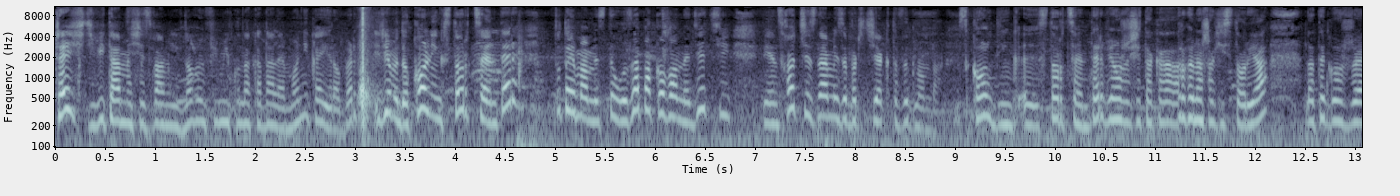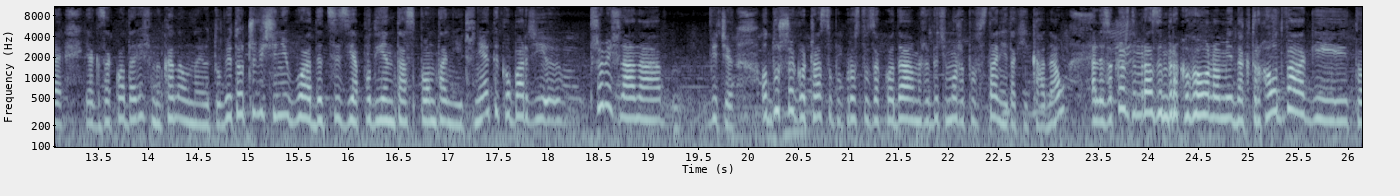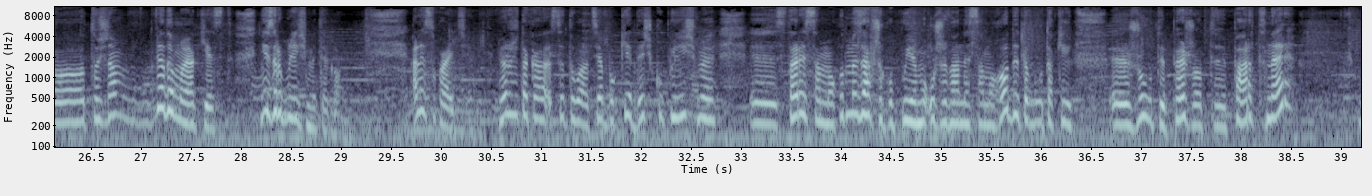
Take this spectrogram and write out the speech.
Cześć, witamy się z Wami w nowym filmiku na kanale Monika i Robert. Idziemy do Calling Store Center. Tutaj mamy z tyłu zapakowane dzieci, więc chodźcie z nami, zobaczcie jak to wygląda. Z Calling y, Store Center wiąże się taka trochę nasza historia, dlatego że jak zakładaliśmy kanał na YouTubie, to oczywiście nie była decyzja podjęta spontanicznie, tylko bardziej y, przemyślana, wiecie, od dłuższego czasu po prostu zakładałam, że być może powstanie taki kanał, ale za każdym razem brakowało nam jednak trochę odwagi, to coś nam wiadomo jak jest. Nie zrobiliśmy tego. Ale słuchajcie, wiąże się taka sytuacja, bo kiedyś kupiliśmy y, stary samochód. My zawsze kupujemy używane samochody. To był taki y, żółty Peugeot Partner.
